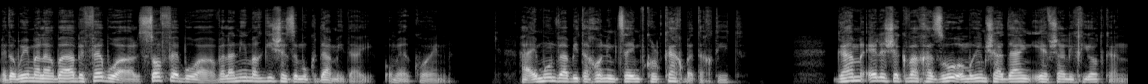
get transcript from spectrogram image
מדברים על ארבעה בפברואר, על סוף פברואר, אבל אני מרגיש שזה מוקדם מדי, אומר כהן. האמון והביטחון נמצאים כל כך בתחתית. גם אלה שכבר חזרו אומרים שעדיין אי אפשר לחיות כאן.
